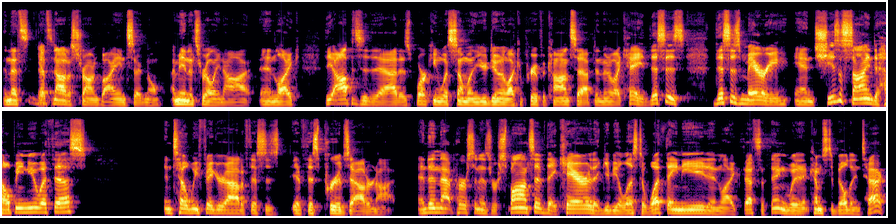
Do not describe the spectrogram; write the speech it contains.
And that's that's yep. not a strong buying signal. I mean, it's really not. And like the opposite of that is working with someone you're doing like a proof of concept and they're like hey this is this is mary and she's assigned to helping you with this until we figure out if this is if this proves out or not. And then that person is responsive they care they give you a list of what they need and like that's the thing when it comes to building tech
